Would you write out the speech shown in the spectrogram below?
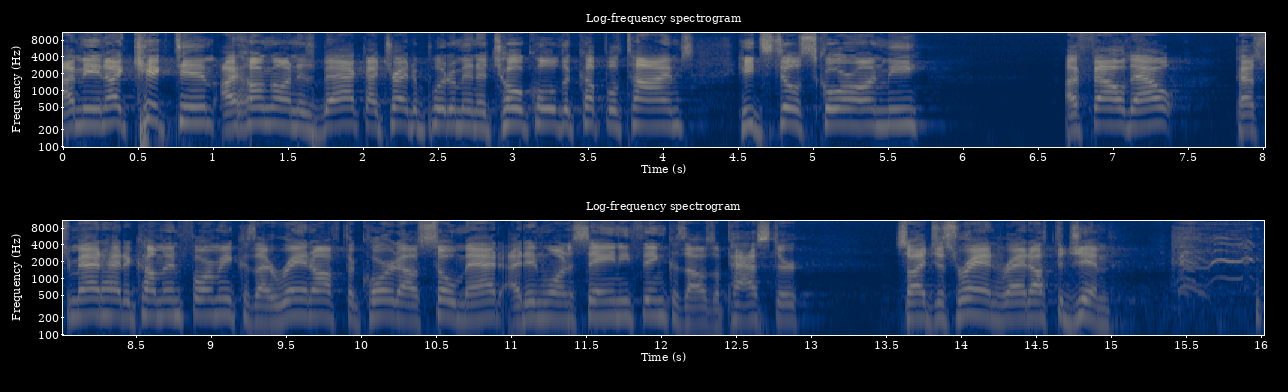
I mean, I kicked him, I hung on his back, I tried to put him in a chokehold a couple times. He'd still score on me. I fouled out. Pastor Matt had to come in for me because I ran off the court. I was so mad. I didn't want to say anything because I was a pastor. So I just ran right off the gym.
